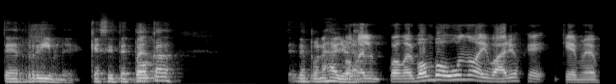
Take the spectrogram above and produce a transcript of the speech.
terrible? Que si te toca, te pones a llorar. Con el, con el bombo 1 hay varios que, que me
